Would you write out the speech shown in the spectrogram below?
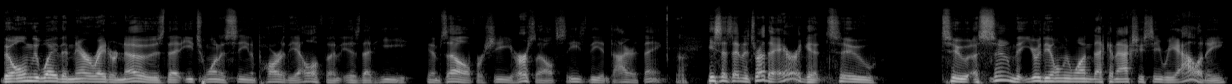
The only way the narrator knows that each one is seeing a part of the elephant is that he himself or she herself sees the entire thing. He says, and it's rather arrogant to to assume that you're the only one that can actually see reality.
